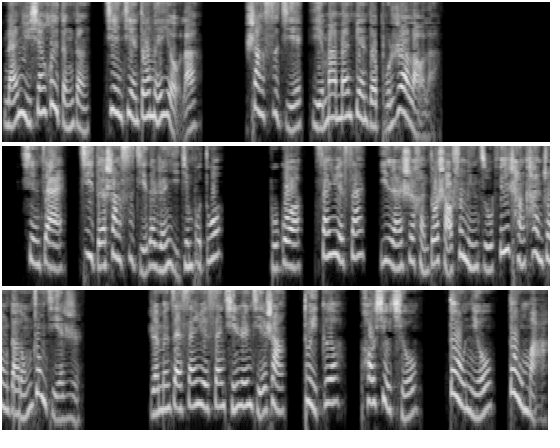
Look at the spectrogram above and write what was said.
男女相会等等，渐渐都没有了。上巳节也慢慢变得不热闹了。现在记得上巳节的人已经不多，不过三月三。依然是很多少数民族非常看重的隆重节日。人们在三月三情人节上对歌、抛绣球、斗牛、斗马、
